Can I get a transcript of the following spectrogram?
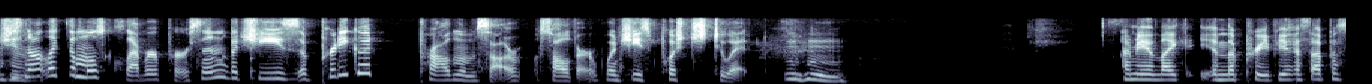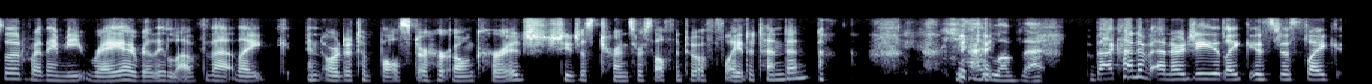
She's Mhm. not like the most clever person, but she's a pretty good problem sol- solver when she's pushed to it. hmm I mean, like in the previous episode where they meet Ray, I really love that. Like, in order to bolster her own courage, she just turns herself into a flight attendant. Yeah, I love that. that kind of energy, like, is just like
